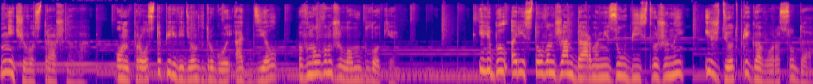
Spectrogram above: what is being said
Ничего страшного. Он просто переведен в другой отдел в новом жилом блоке. Или был арестован жандармами за убийство жены и ждет приговора суда.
